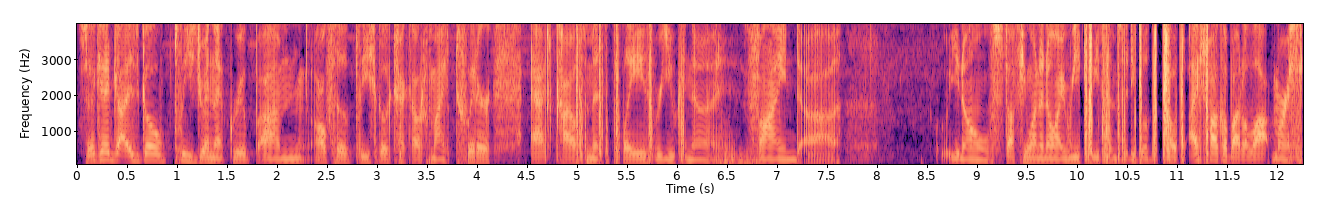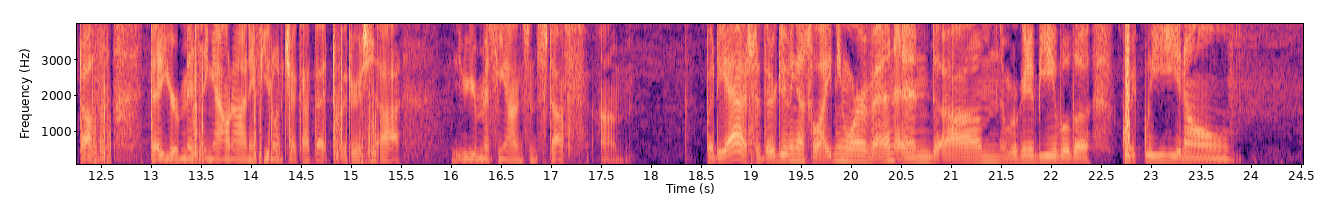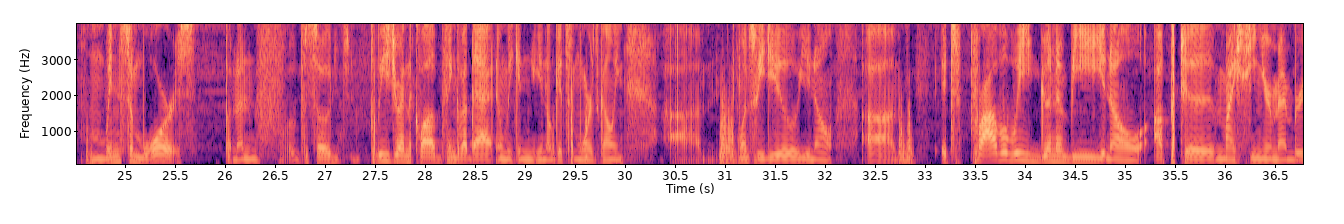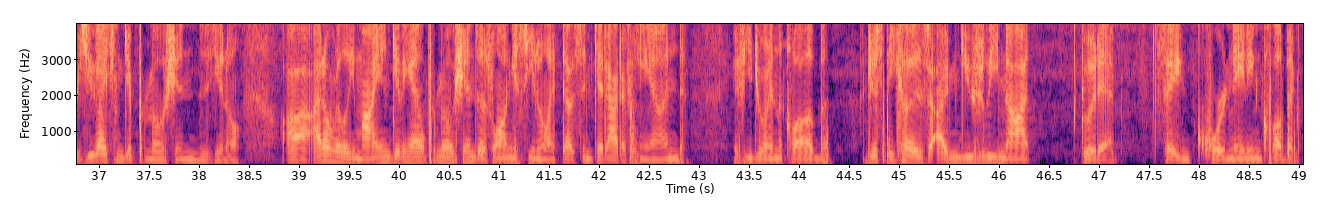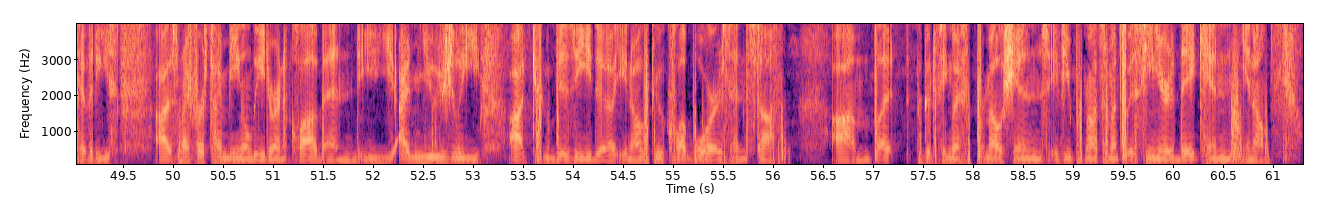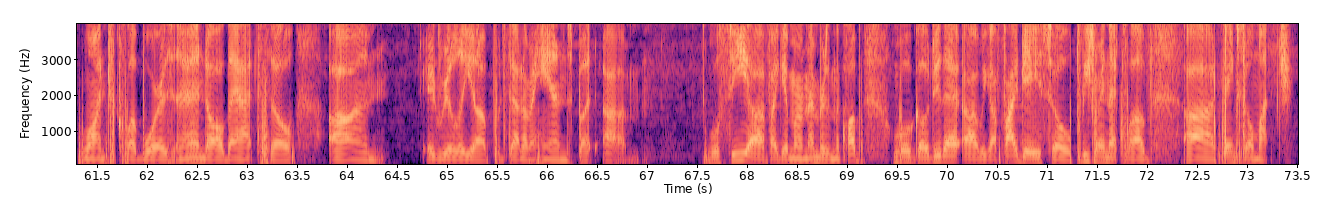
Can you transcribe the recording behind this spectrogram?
so again, guys, go please join that group. Um, also, please go check out my Twitter at Kyle Smith Plays, where you can uh, find uh, you know, stuff you want to know, I retweet SimCity Build the Pope. I talk about a lot more stuff that you're missing out on if you don't check out that Twitter's. Uh, you're missing out on some stuff. Um, but yeah, so they're giving us a Lightning War event, and um, we're going to be able to quickly, you know, win some wars. But so please join the club. Think about that, and we can, you know, get some words going. Um, once we do, you know, um, it's probably gonna be, you know, up to my senior members. You guys can get promotions. You know, uh, I don't really mind giving out promotions as long as you know it doesn't get out of hand. If you join the club, just because I'm usually not good at say coordinating club activities. Uh, this is my first time being a leader in a club, and I'm usually uh, too busy to you know do club wars and stuff. Um, but the good thing with promotions, if you promote someone to a senior, they can you know launch club wars and all that. So um, it really uh, puts that on my hands, but. Um, we'll see uh, if I get more members in the club. We'll go do that. Uh, we got five days, so please join that club. Uh, thanks so much.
